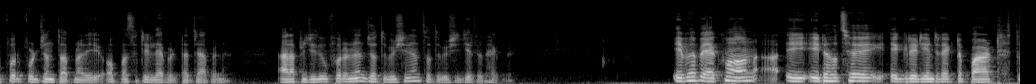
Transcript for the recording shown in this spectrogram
উপর পর্যন্ত আপনার এই অপাসিটি লেভেলটা যাবে না। আর আপনি যদি উপরে নেন, যত বেশি নেন, তত বেশি যেতে থাকবে। এভাবে এখন, এই, এটা হচ্ছে গ্রেডিয়েন্টের একটা পার্ট তো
